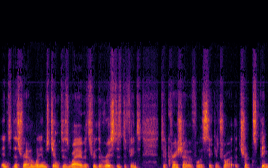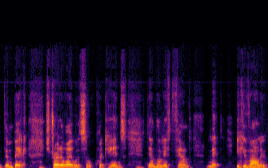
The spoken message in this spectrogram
into this round. Williams jinked his way over through the Roosters defence to crash over for his second try. The Tricks pigged them back straight away with some quick hands down the left, found Matt Ikuvalu.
